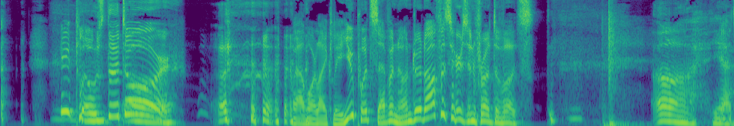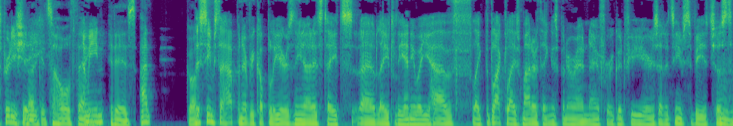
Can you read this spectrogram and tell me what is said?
he closed the door. well, more likely, you put 700 officers in front of us. Oh yeah, Yeah, it's pretty shitty. Like, it's a whole thing. I mean- it is. And go on. This seems to happen every couple of years in the United States uh, lately. Anyway, you have like the Black Lives Matter thing has been around now for a good few years, and it seems to be it's just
